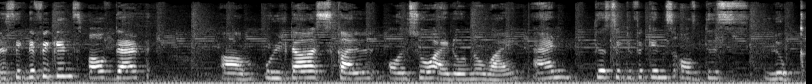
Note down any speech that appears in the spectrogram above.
The significance of that उल्टा skull also I don't know why and the significance of this look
